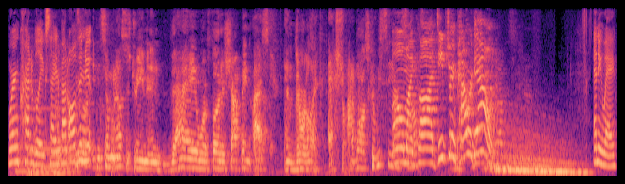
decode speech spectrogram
we're incredibly excited about all of the new. in someone else's dream, and they were photoshopping us, and there were like extra eyeballs. Can we see? Oh my god, Deep Dream, power down! Anyway,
